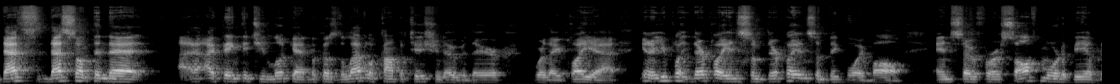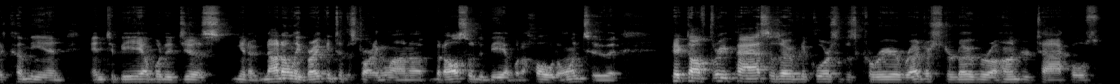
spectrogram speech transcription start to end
that's that's something that I, I, think that you look at because the level of competition over there where they play at, you know, you play they're playing some they're playing some big boy ball, and so for a sophomore to be able to come in and to be able to just you know not only break into the starting lineup but also to be able to hold on to it picked off three passes over the course of his career, registered over 100 tackles.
